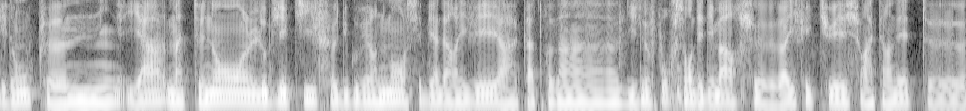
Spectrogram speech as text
Et donc, euh, il y a maintenant l'objectif du gouvernement, c'est bien d'arriver à 99% des démarches euh, à effectuer sur Internet, euh,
